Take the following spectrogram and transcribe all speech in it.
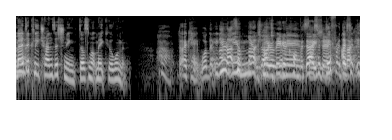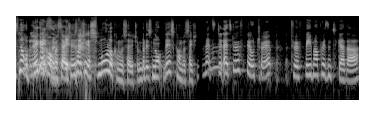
medically transitioning does not make you a woman. Oh, okay, well, th- you, that's you, a much, much bigger mean, conversation. That's a different. That's a, it's not a bigger it's- conversation. It's actually a smaller conversation, but it's not this conversation. Let's do, let's do a field trip to a female prison together,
